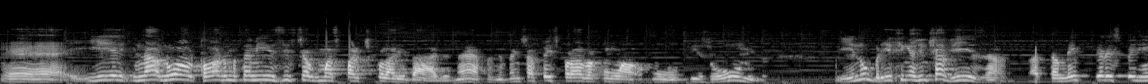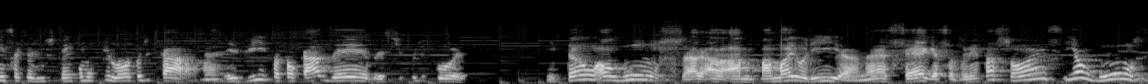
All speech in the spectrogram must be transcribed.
É, e na, no autódromo também existe algumas particularidades, né? Por exemplo, a gente já fez prova com, a, com o piso úmido e no briefing a gente avisa, também pela experiência que a gente tem como piloto de carro, né? Evita tocar a zebra, esse tipo de coisa. Então, alguns, a, a, a, maioria, né, segue essas orientações e alguns,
